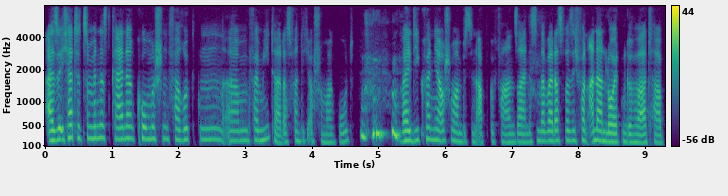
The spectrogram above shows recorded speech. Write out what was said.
Also ich hatte zumindest keine komischen, verrückten ähm, Vermieter. Das fand ich auch schon mal gut. Weil die können ja auch schon mal ein bisschen abgefahren sein. Das sind aber das, was ich von anderen Leuten gehört habe.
